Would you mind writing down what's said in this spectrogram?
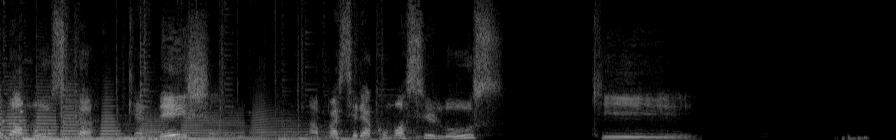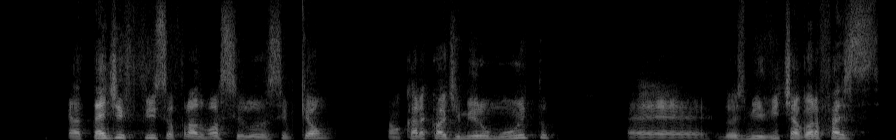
Música, que é Deixa, uma parceria com o Moacir Luz, que é até difícil eu falar do Moacir Luz assim, porque é um, é um cara que eu admiro muito. É, 2020 agora faz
